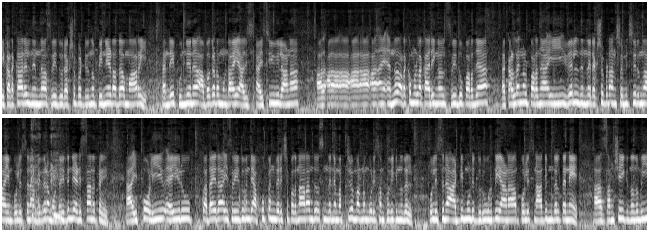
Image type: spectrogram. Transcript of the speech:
ഈ കടക്കാരിൽ നിന്ന് ശ്രീധു രക്ഷപ്പെട്ടിരുന്നു. പിന്നീട് അത് മാറി തന്റെ കുഞ്ഞിന് അപകടമുണ്ടായി. ഐ സിയുവിലാണ് എന്നതടക്കമുള്ള കാര്യങ്ങൾ ശ്രീതു പറഞ്ഞ കള്ളങ്ങൾ പറഞ്ഞ ഈ ഇവരിൽ നിന്ന് രക്ഷപ്പെടാൻ ശ്രമിച്ചിരുന്നതായും പോലീസിന് വിവരമുണ്ട്. ഇതിന്റെ അടിസ്ഥാനത്തിൽ ഇപ്പോൾ ഈ ഒരു അതായത് ഈ ശ്രീതുവിന്റെ അപ്പൂപ്പൻ മരിച്ച പതിനാറാം ദിവസം തന്നെ മറ്റൊരു മരണം കൂടി സംഭവിക്കുന്നതിൽ പോലീസിന് അടിമുടി ദുരൂഹതയാണ് പോലീസിന് ആദ്യം മുതൽ തന്നെ സംശയിക്കുന്നതും. ഈ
